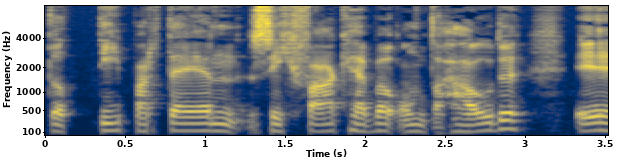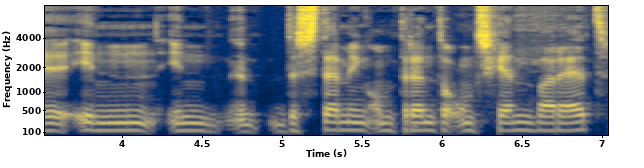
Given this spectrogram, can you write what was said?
dat die partijen zich vaak hebben onthouden uh, in, in de stemming omtrent de onschendbaarheid.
